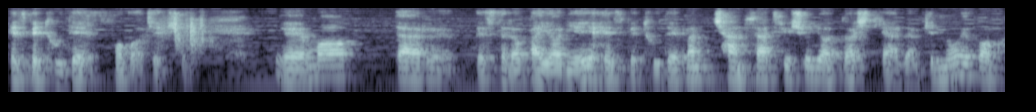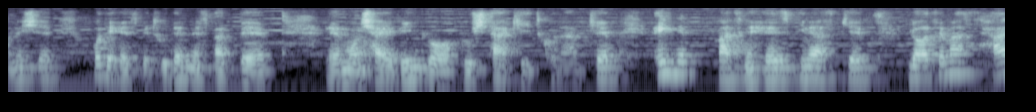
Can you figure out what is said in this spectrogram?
حزب توده مواجه شد. ما در به اصطلاح بیانیه حزب توده من چند سطریش رو یادداشت کردم که نوع واکنش خود حزب توده نسبت به منشعبین رو روش تاکید کنم که عین متن حزب این است که لازم است هر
